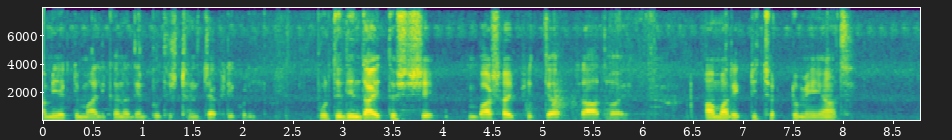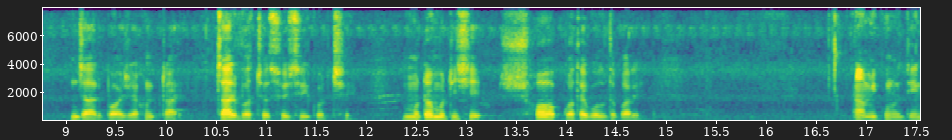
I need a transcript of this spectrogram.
আমি একটি মালিকানাধীন প্রতিষ্ঠানে চাকরি করি। প্রতিদিন দায়িত্ব শেষে বাসায় ফিরতে রাত হয়। আমার একটি ছোট্ট মেয়ে আছে, যার বয়স এখন প্রায় চার বছর সুই সুই করছে। মোটামুটি সে সব কথাই বলতে পারে। আমি কোনো দিন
